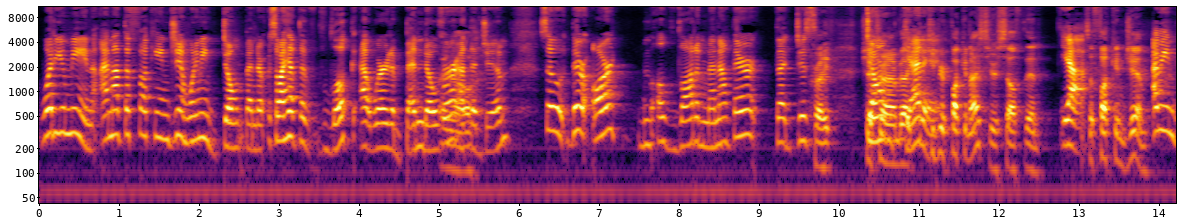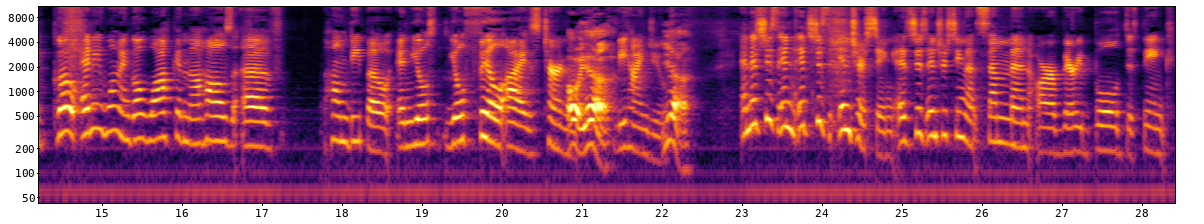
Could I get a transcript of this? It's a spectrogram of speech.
what do you mean? I'm at the fucking gym. What do you mean don't bend over? So I have to look at where to bend over at the gym. So there are a lot of men out there that just, right Should Don't try and be like, get it. keep your fucking eyes to yourself then yeah. it's a fucking gym I mean, go any woman go walk in the halls of Home Depot and you'll you'll feel eyes turn oh yeah behind you. yeah And it's just in, it's just interesting. It's just interesting that some men are very bold to think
